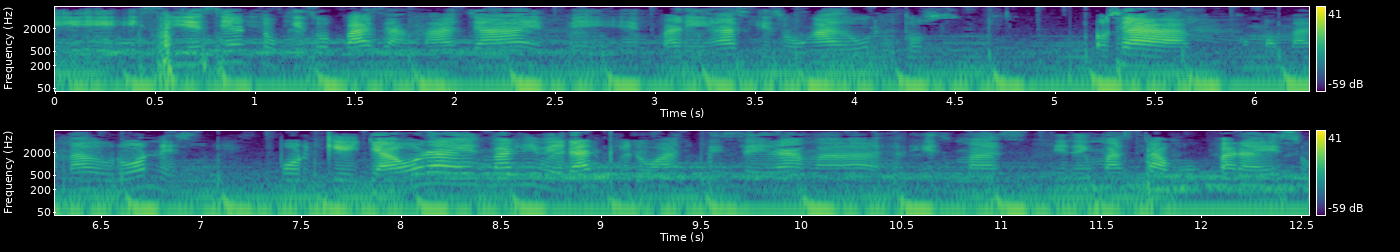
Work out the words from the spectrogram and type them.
sí es cierto que eso pasa más ya en, parejas que son adultos, o sea, como más madurones, porque ya ahora es más liberal, pero antes era más, es más, tienen más tabú para eso.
